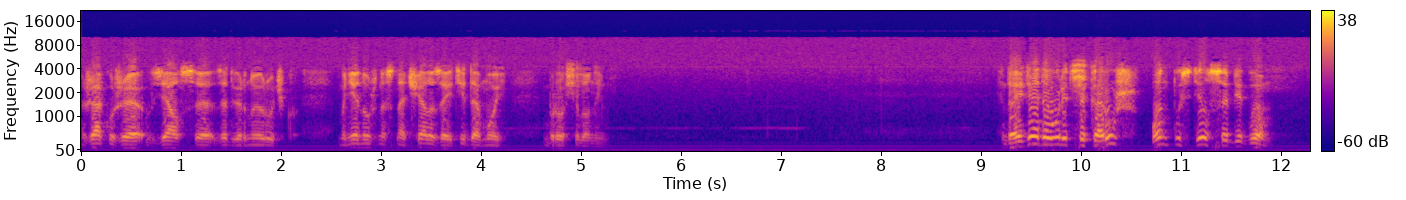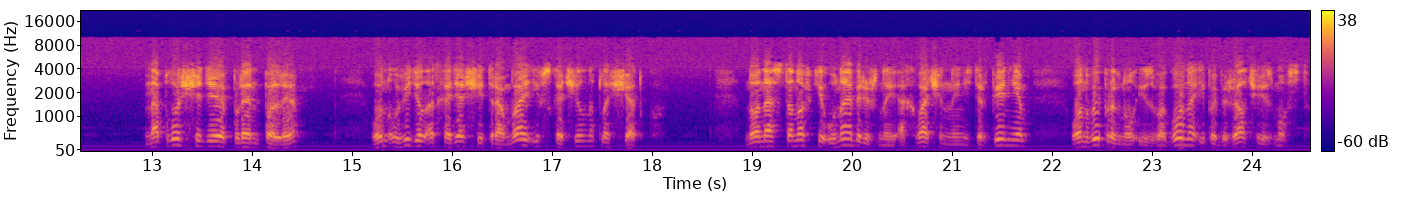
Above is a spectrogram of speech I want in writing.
Жак уже взялся за дверную ручку. «Мне нужно сначала зайти домой», — бросил он им. Дойдя до улицы Каруш, он пустился бегом. На площади Плен-Пале он увидел отходящий трамвай и вскочил на площадку. Но на остановке у набережной, охваченный нетерпением, он выпрыгнул из вагона и побежал через мост.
